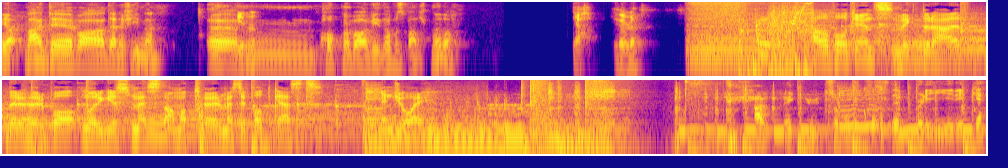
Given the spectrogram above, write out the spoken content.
ja, nei, det var, den er fin, den. Um, Fin, hopper vi bare videre på spaltene, da. Ja, gjør det. Hallo, folkens. Vektor her. Dere hører på Norges mest amatørmessige podkast. Enjoy. Herregud, så vondt. Det blir ikke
